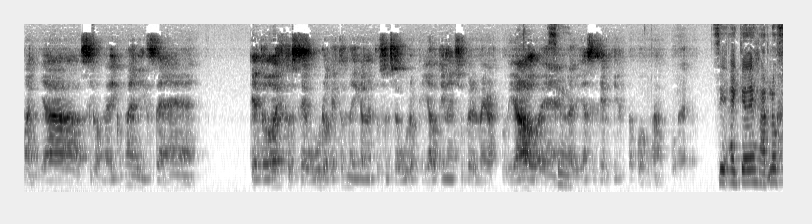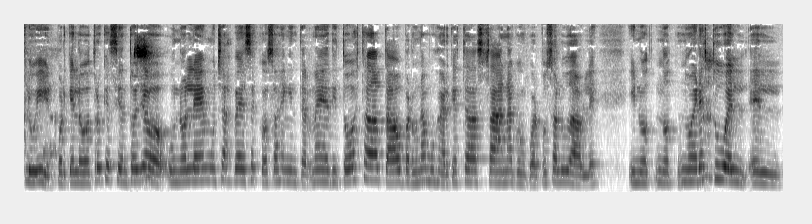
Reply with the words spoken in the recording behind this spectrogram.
bueno, ya si los médicos me dicen que todo esto es seguro, que estos medicamentos son seguros, que ya lo tienen súper mega estudiado en la evidencia científica, pues bueno, pues... Sí, hay que dejarlo fluir, porque lo otro que siento yo, uno lee muchas veces cosas en internet y todo está adaptado para una mujer que está sana, con cuerpo saludable, y no, no, no eres tú el, el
